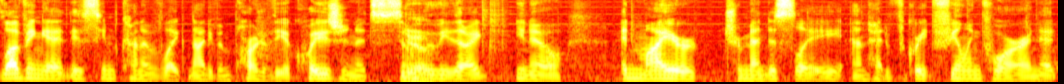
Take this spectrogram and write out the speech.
loving it, it seemed kind of like not even part of the equation. It's a Yeah. movie that I you know admire tremendously and had a great feeling for, and it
